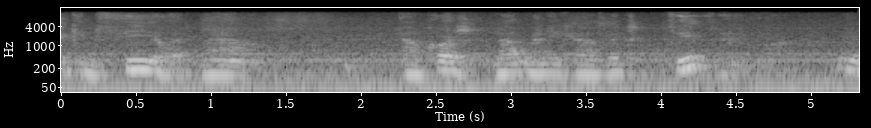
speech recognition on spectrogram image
I can feel it now. Now, of course, not many Catholics feel it anymore. Hmm.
